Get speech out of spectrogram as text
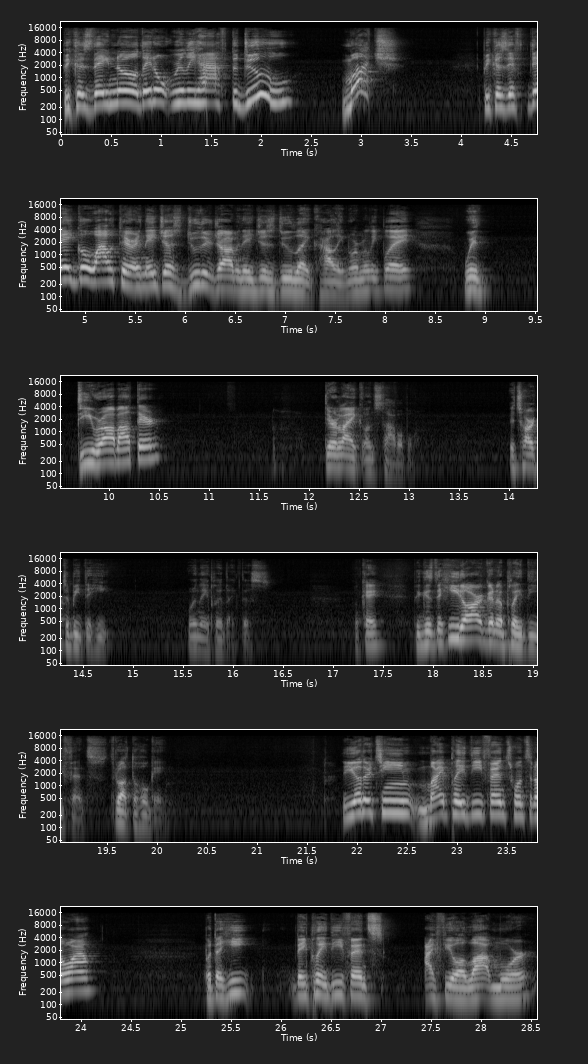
because they know they don't really have to do much. Because if they go out there and they just do their job and they just do like how they normally play with D Rob out there, they're like unstoppable. It's hard to beat the Heat when they play like this. Okay? Because the Heat are going to play defense throughout the whole game. The other team might play defense once in a while, but the Heat, they play defense, I feel, a lot more.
